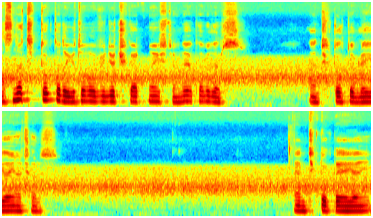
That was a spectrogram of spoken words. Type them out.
Aslında TikTok'ta da YouTube'a video çıkartmayı istiyorum da yapabiliriz. Yani TikTok'ta bile yayın açarız. Hem TikTok'ta yayın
